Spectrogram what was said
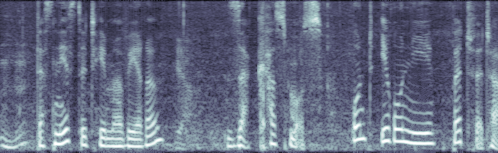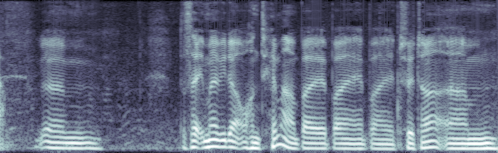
Mhm. Das nächste Thema wäre ja. Sarkasmus und Ironie bei Twitter. Ähm, das ist ja immer wieder auch ein Thema bei, bei, bei Twitter. Ähm,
